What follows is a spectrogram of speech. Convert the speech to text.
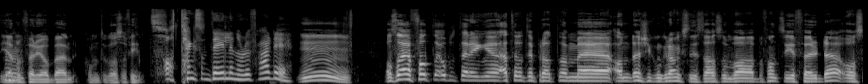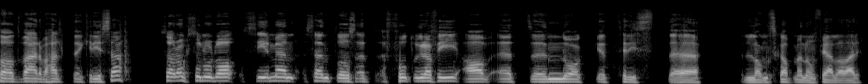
gjennomføre jobben. Kommer til å gå så fint. Å, tenk så deilig når du er ferdig! Mm. Og så har jeg fått en oppdatering etter at jeg prata med Anders i konkurransen i stad, som var, befant seg i Førde og sa at været var helt eh, krise. Så har også nå da Simen sendt oss et fotografi av et eh, noe trist eh, landskap mellom fjella der.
